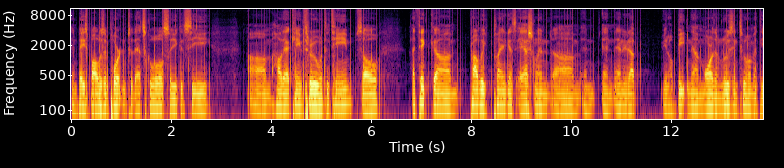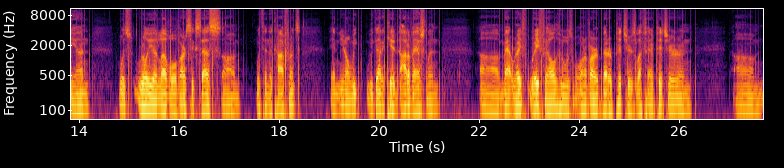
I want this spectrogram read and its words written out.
And baseball was important to that school, so you could see um, how that came through with the team. So, I think um, probably playing against Ashland um, and and ended up, you know, beating them more than losing to them at the end was really a level of our success um, within the conference. And you know, we we got a kid out of Ashland, uh, Matt Rayf- Rayfeld, who was one of our better pitchers, left-handed pitcher, and um,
